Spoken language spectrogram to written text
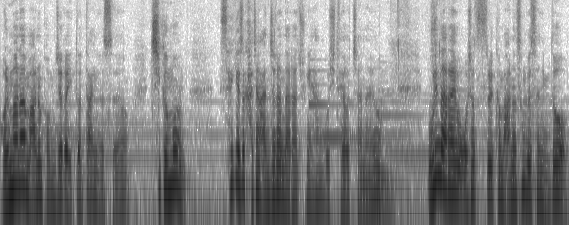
얼마나 많은 범죄가 있던 땅이었어요. 지금은 세계에서 가장 안전한 나라 중에 한 곳이 되었잖아요. 음. 우리나라에 오셨을 그 많은 선교사님도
